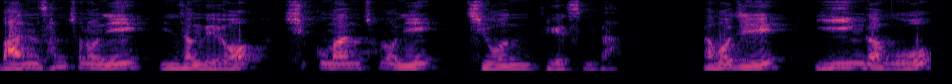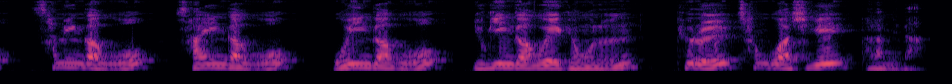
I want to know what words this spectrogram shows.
13,000원이 인상되어 19만 1천 원이 지원되겠습니다. 나머지 2인 가구, 3인 가구, 4인 가구, 5인 가구, 6인 가구의 경우는 표를 참고하시기 바랍니다.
